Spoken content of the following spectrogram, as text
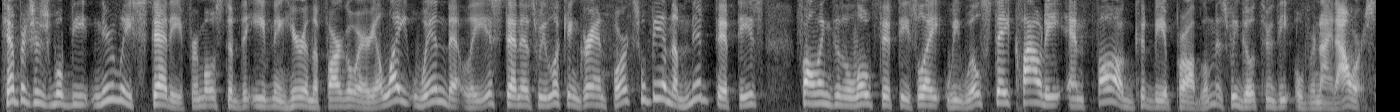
Temperatures will be nearly steady for most of the evening here in the Fargo area. Light wind at least, and as we look in Grand Forks, we'll be in the mid 50s, falling to the low 50s late. We will stay cloudy, and fog could be a problem as we go through the overnight hours.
